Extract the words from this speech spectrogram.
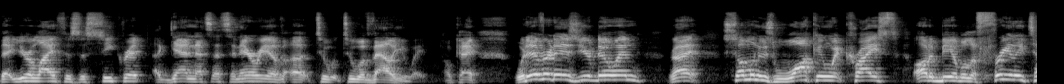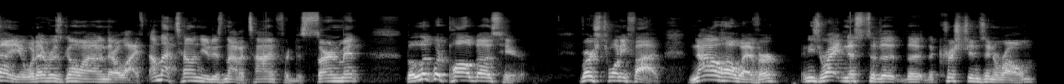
that your life is a secret, again, that's, that's an area of, uh, to, to evaluate. Okay. Whatever it is you're doing, right? Someone who's walking with Christ ought to be able to freely tell you whatever's going on in their life. I'm not telling you there's not a time for discernment, but look what Paul does here. Verse 25. Now, however, and he's writing this to the, the, the Christians in Rome.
